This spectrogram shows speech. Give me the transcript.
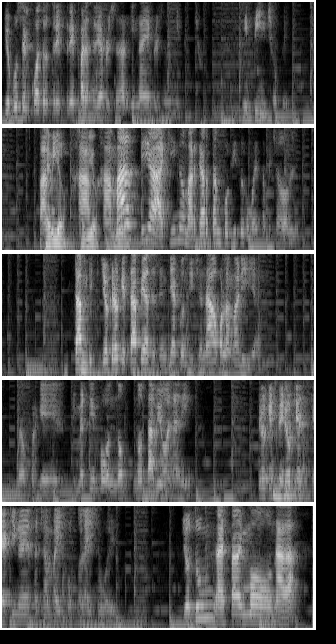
Yo puse el 4-3-3 para salir a presionar y nadie presionó ni pincho. Ni pincho, pe. Se mí, vio, se vio, se Jamás vi a Aquino marcar tan poquito como esta fecha doble. Tapi- Yo creo que Tapia se sentía condicionado por la amarilla. ¿no? Porque el primer tiempo no, no tabió a nadie. Creo que esperó que, que aquí no haya esa chamba y pues no la hizo, güey. Yotun ha estado en modo nada.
